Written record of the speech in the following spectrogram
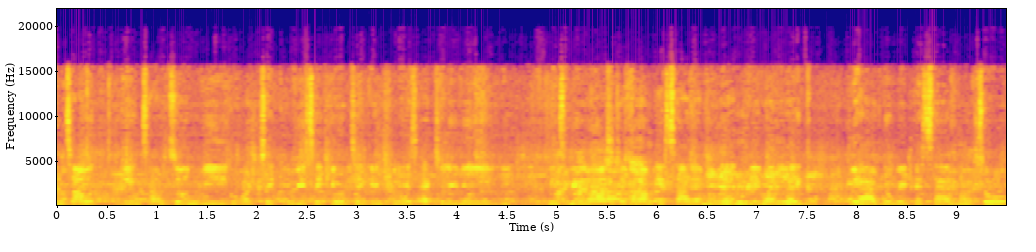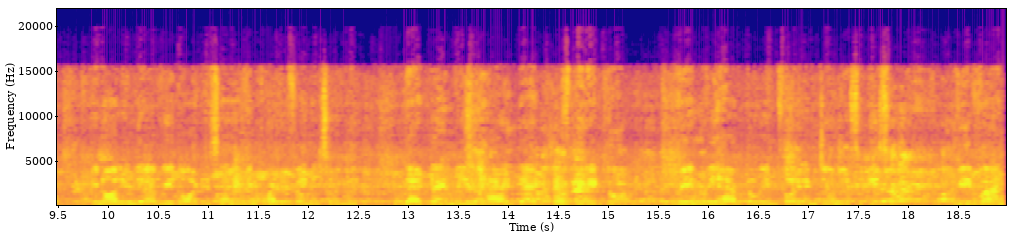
In South in South Zone, we got sec- we secured second place. Actually, we, we means we lost from SRM. Then we were like we have to beat SRM. So in All India, we got SRM in quarterfinals only. That time we had that spirit to have to win for MG University. So we won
